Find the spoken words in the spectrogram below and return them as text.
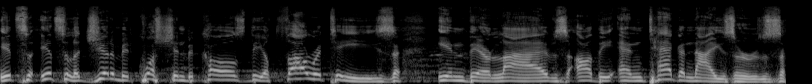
It's it's a legitimate question because the authorities in their lives are the antagonizers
